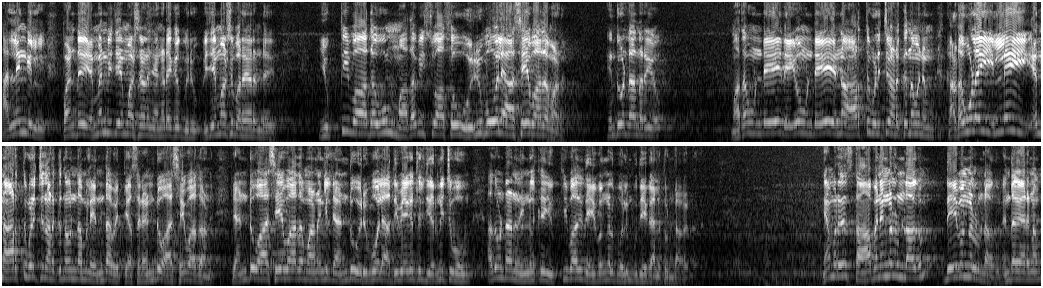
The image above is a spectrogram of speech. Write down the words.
അല്ലെങ്കിൽ പണ്ട് എം എൻ വിജയമാഷാണ് ഞങ്ങളുടെയൊക്കെ ഗുരു. വിജയമാഷ് പറയാറുണ്ട് യുക്തിവാദവും മതവിശ്വാസവും ഒരുപോലെ ആശയവാദമാണ്. എന്തുകൊണ്ടാണെന്നറിയോ? മതമുണ്ടേ ദൈവമുണ്ടേ എന്ന് ആർത്ത് വിളിച്ച് നടക്കുന്നവനും കടവുളെ ഇല്ലേ എന്ന് ആർത്ത് വിളിച്ച് നടക്കുന്നവനും തമ്മിൽ എന്താ വ്യത്യാസം? രണ്ടും ആശയവാദമാണ്. രണ്ടും ആശയവാദമാണെങ്കിൽ രണ്ടും ഒരുപോലെ അതിവേഗത്തിൽ ജീർണിച്ചു പോകും. അതുകൊണ്ടാണ് നിങ്ങൾക്ക് യുക്തിവാദി ദൈവങ്ങൾ പോലും പുതിയ കാലത്ത് ഉണ്ടാകുന്നത് ഞാൻ പറയുന്നത് സ്ഥാപനങ്ങൾ ഉണ്ടാകും ദൈവങ്ങൾ ഉണ്ടാകും. എന്താ കാരണം?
